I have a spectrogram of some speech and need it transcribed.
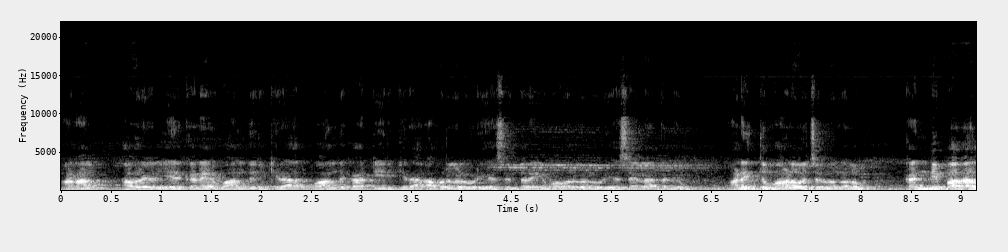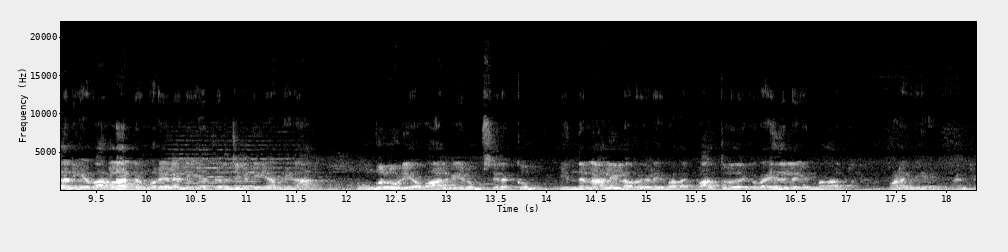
ஆனால் அவர்கள் ஏற்கனவே வாழ்ந்திருக்கிறார் வாழ்ந்து காட்டியிருக்கிறார். அவர்களுடைய சிந்தனையும் அவர்களுடைய செயலாற்றலையும் அனைத்து மாணவ செல்வங்களும் கண்டிப்பாக அதை நீங்கள் வரலாற்று முறையில் நீங்கள் தெரிஞ்சுக்கிட்டீங்க அப்படின்னா உங்களுடைய வாழ்விலும் சிறக்கும். இந்த நாளில் அவர்களை வள- வாழ்த்துவதற்கு வயதில்லை என்பதால் வணங்குகிறேன். நன்றி.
